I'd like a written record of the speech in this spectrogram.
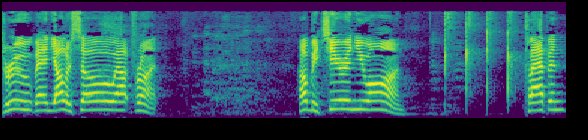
Drew, man, y'all are so out front. I'll be cheering you on, clapping.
